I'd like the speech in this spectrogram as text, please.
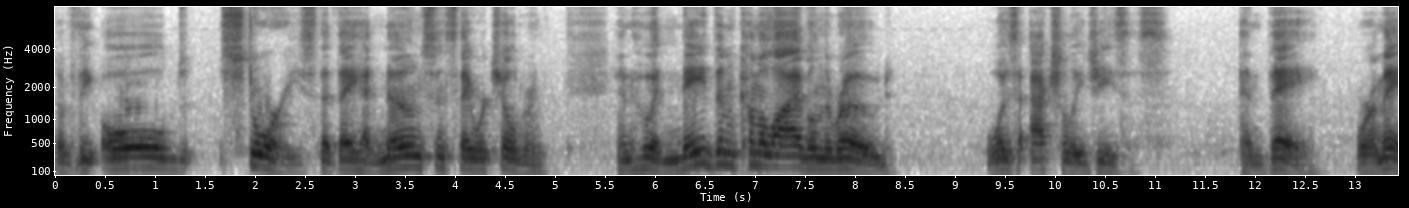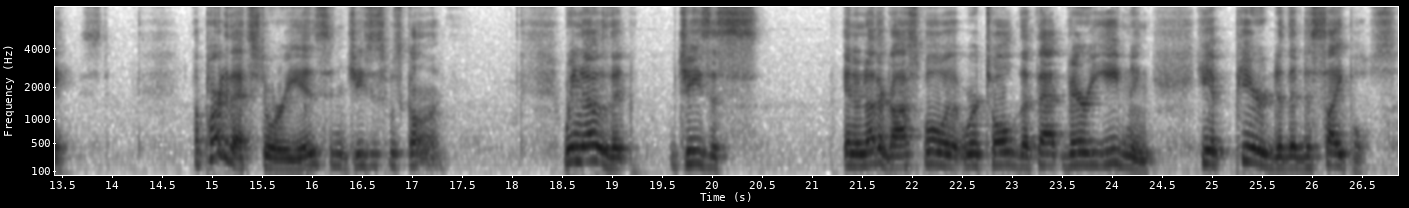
of the old stories that they had known since they were children and who had made them come alive on the road was actually Jesus. And they were amazed. A part of that story is, and Jesus was gone. We know that Jesus, in another gospel, we're told that that very evening he appeared to the disciples.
